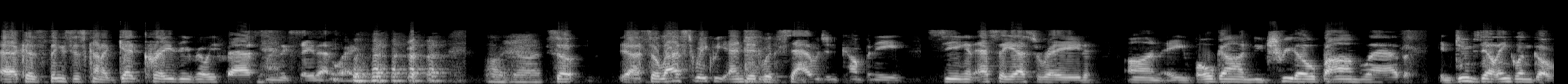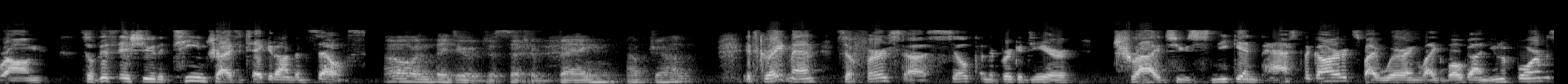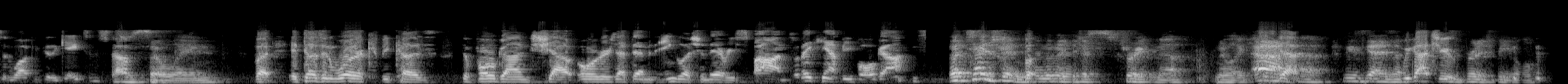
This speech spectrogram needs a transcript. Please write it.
Uh, because things just kind of get crazy really fast and they stay that way. oh god. So, yeah, so last week we ended with Savage and Company seeing an SAS raid on a Volgan neutrino bomb lab in Doomsdale, England go wrong. So this issue, the team tries to take it on themselves. Oh, and they do just such a bang up job. It's great, man. So first, uh, Silk and the Brigadier try to sneak in past the guards by wearing like Volgan uniforms and walking through the gates and stuff. so lame. But it doesn't work because the Volgan shout orders at them in English and they respond, so they can't be Vogons. Attention! But- and then they just straighten up. And they're like, ah, Yeah. these guys are We got you. British people.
